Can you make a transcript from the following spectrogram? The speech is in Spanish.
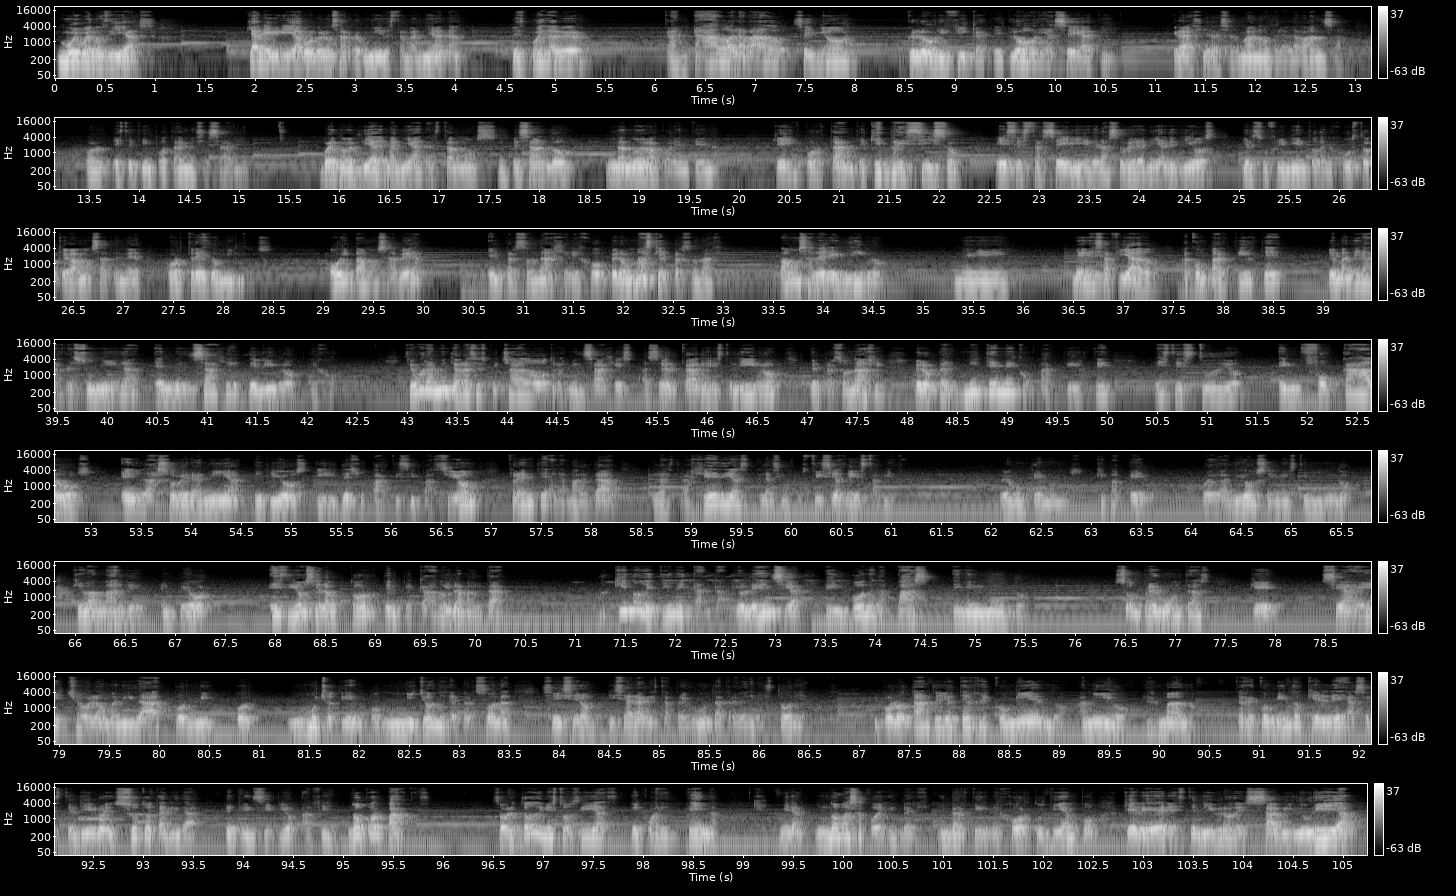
Muy buenos días. Qué alegría volvernos a reunir esta mañana después de haber cantado, alabado. Señor, glorifícate, gloria sea a ti. Gracias hermanos de la alabanza por este tiempo tan necesario. Bueno, el día de mañana estamos empezando una nueva cuarentena. Qué importante, qué preciso es esta serie de la soberanía de Dios y el sufrimiento del justo que vamos a tener por tres domingos. Hoy vamos a ver el personaje de Job, pero más que el personaje, vamos a ver el libro. Me, he desafiado a compartirte de manera resumida el mensaje del libro de Job. Seguramente habrás escuchado otros mensajes acerca de este libro, del personaje, pero permíteme compartirte este estudio enfocados en la soberanía de Dios y de su participación frente a la maldad las tragedias y las injusticias de esta vida. Preguntémonos, ¿qué papel juega Dios en este mundo que va mal de en peor? ¿Es Dios el autor del pecado y la maldad? ¿Por qué no detiene tanta violencia e impone la paz en el mundo? Son preguntas que se ha hecho la humanidad por, por mucho tiempo. Millones de personas se hicieron y se harán esta pregunta a través de la historia. Y por lo tanto yo te recomiendo, amigo, hermano, te recomiendo que leas este libro en su totalidad, de principio a fin, no por partes. Sobre todo en estos días de cuarentena. Mira, no vas a poder invertir mejor tu tiempo que leer este libro de sabiduría.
